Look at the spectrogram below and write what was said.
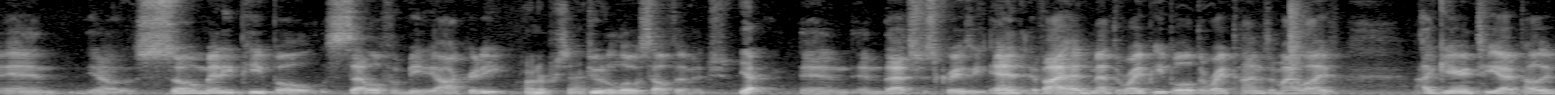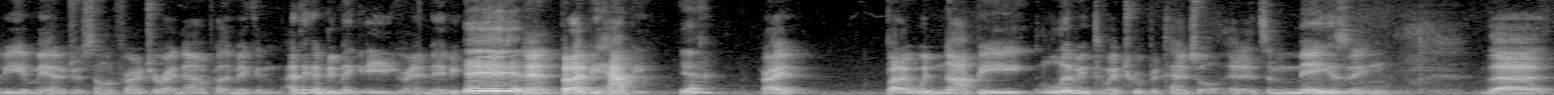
and you know, so many people settle for mediocrity hundred percent. due to low self-image. Yeah, and and that's just crazy. And if I hadn't met the right people at the right times in my life, I guarantee I'd probably be a manager selling furniture right now. Probably making, I think I'd be making eighty grand maybe. yeah, yeah, yeah. And but I'd be happy, Yeah, right? But I would not be living to my true potential. And it's amazing that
